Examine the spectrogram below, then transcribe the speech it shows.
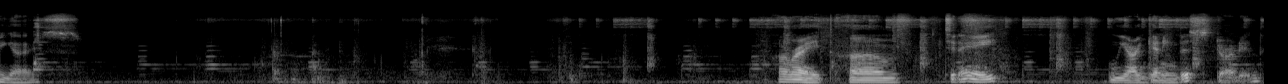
Hey guys. Alright, um, today we are getting this started.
